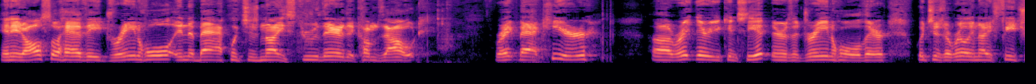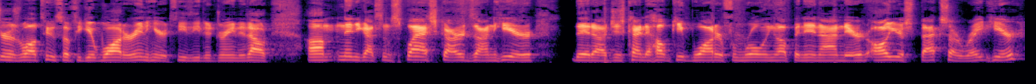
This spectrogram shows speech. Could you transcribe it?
And it also has a drain hole in the back, which is nice through there that comes out right back here. Uh, right there, you can see it. There's a drain hole there, which is a really nice feature as well, too. So if you get water in here, it's easy to drain it out. Um, and then you got some splash guards on here that uh, just kind of help keep water from rolling up and in on there. All your specs are right here.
